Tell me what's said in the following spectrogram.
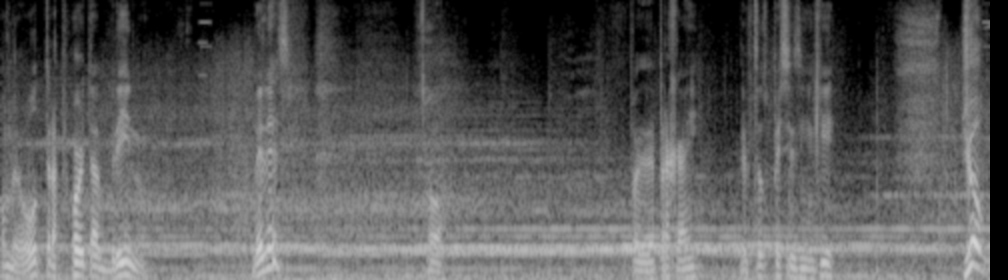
Ó, meu, outra porta abrindo. Beleza. Ó. Rapaziada, é pra cá, hein? Deve ter outro PCzinho aqui. Jogo!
